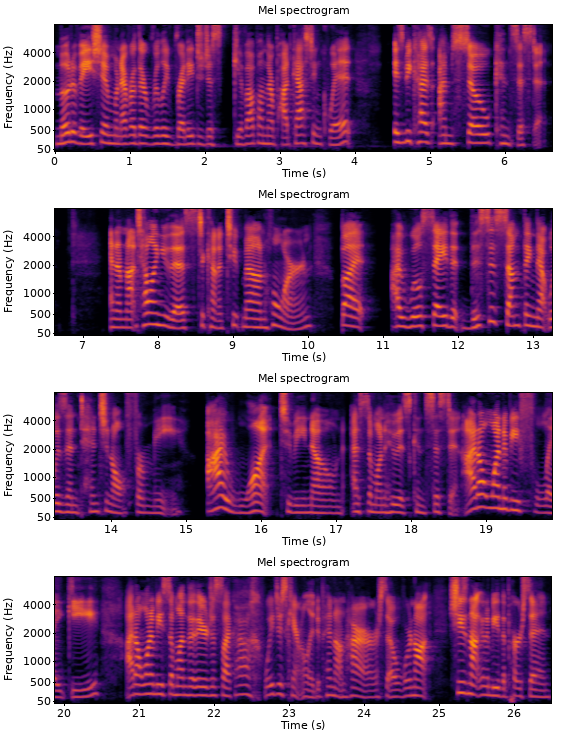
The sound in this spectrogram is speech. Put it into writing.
motivation whenever they're really ready to just give up on their podcast and quit is because I'm so consistent. And I'm not telling you this to kind of toot my own horn, but I will say that this is something that was intentional for me. I want to be known as someone who is consistent. I don't want to be flaky. I don't want to be someone that they're just like, oh, we just can't really depend on her. So we're not, she's not going to be the person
